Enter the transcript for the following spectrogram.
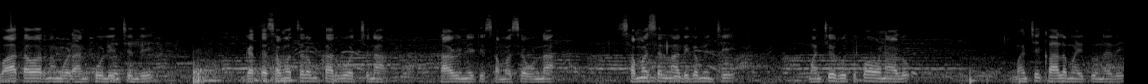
వాతావరణం కూడా అనుకూలించింది. గత సంవత్సరం కరువు వచ్చిన తాగునీటి సమస్య ఉన్న సమస్యలను అధిగమించి మంచి ఋతుపవనాలు మంచి కాలం అవుతున్నది.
